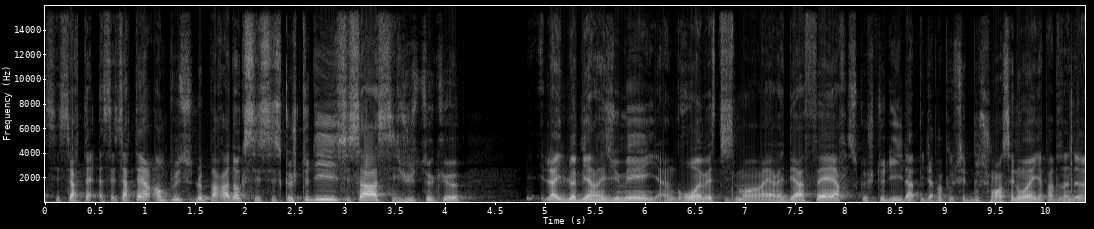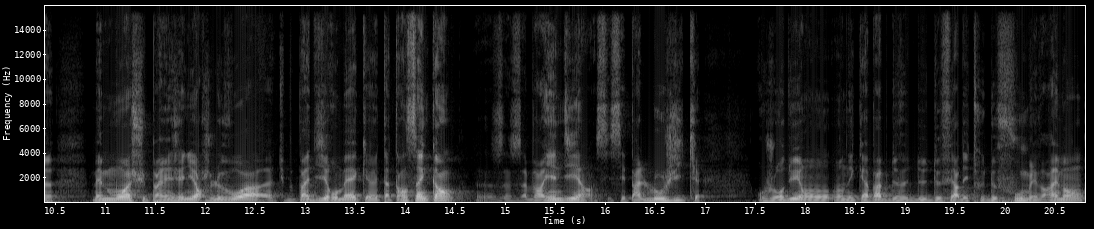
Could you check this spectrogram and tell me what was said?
C'est certain, c'est certain. En plus, le paradoxe, c'est ce que je te dis, c'est ça. C'est juste que là, il l'a bien résumé. Il y a un gros investissement en R&D à faire. Ce que je te dis, il n'a pas poussé le bouchon assez loin. Il n'y a pas besoin de. Même moi, je suis pas ingénieur, je le vois. Tu peux pas dire au mec, t'attends 5 ans. Ça, ne veut rien dire. C'est pas logique. Aujourd'hui, on, est capable de, faire des trucs de fou, mais vraiment.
